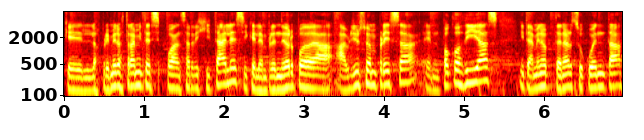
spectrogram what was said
que los primeros trámites puedan ser digitales y que el emprendedor pueda abrir su empresa en pocos días y también obtener su cuenta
